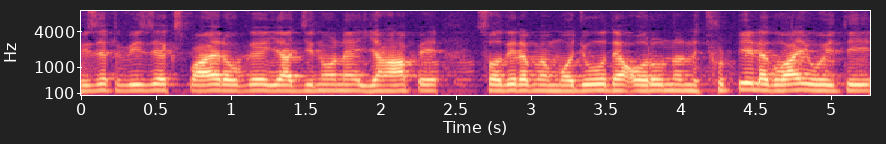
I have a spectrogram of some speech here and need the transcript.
وزٹ ویزے ایکسپائر ہو گئے یا جنہوں نے یہاں پہ سعودی عرب میں موجود ہیں اور انہوں نے چھٹی لگوائی ہوئی تھی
